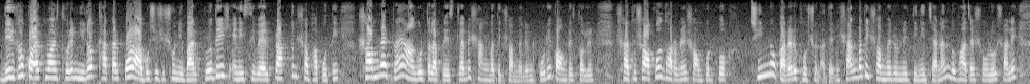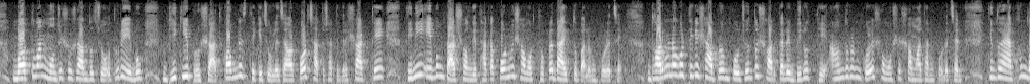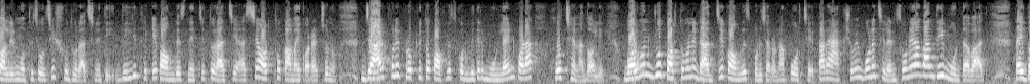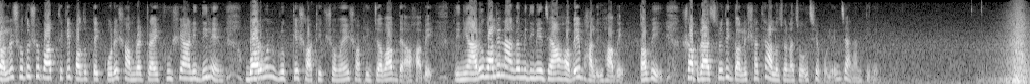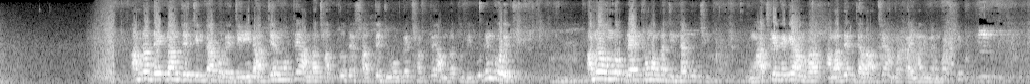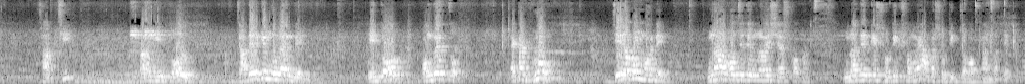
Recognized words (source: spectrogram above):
দীর্ঘ কয়েক মাস ধরে নীরব থাকার পর অবশেষে শনিবার প্রদেশ এনএসিউয়ের প্রাক্তন সভাপতি সম্রাট রায় আগরতলা প্রেস ক্লাবে সাংবাদিক সম্মেলন করে কংগ্রেস দলের সাথে সকল ধরনের সম্পর্ক ছিন্ন করার ঘোষণা দেন। সাংবাদিক সম্মেলনে তিনি জানান দু সালে বর্তমান মন্ত্রী সুশান্ত চৌধুরী এবং ভিকি প্রসাদ কংগ্রেস থেকে চলে যাওয়ার পর ছাত্রছাত্রীদের স্বার্থে তিনি এবং তার সঙ্গে থাকা কর্মী সমর্থকরা দায়িত্ব পালন করেছে। ধর্মনগর থেকে সাবরুম পর্যন্ত সরকারের বিরুদ্ধে আন্দোলন করে সমস্যার সমাধান করেছেন। কিন্তু এখন দলের মধ্যে চলছে শুধু রাজনীতি। দিল্লি থেকে কংগ্রেস নেতৃত্ব রাজ্যে আসছে অর্থ কামাই করার জন্য। যার ফলে প্রকৃত কংগ্রেস কর্মীদের মূল্যায়ন করা হচ্ছে না দলে। বর্মন গ্রুপ রাজ্যে কংগ্রেস পরিচালনা করছে। তারা একসময় বলেছিলেন, সোনিয়া গান্ধী মুর্দাবাদ। তাই দলের সদস্য পদ থেকে পদত্যাগ করে সম্রাট রায় হুঁশিয়ারি দিলেন, বর্মন গ্রুপকে সঠিক সময়ে সঠিক জবাব দেওয়া হবে। তিনি আরও বলেন, আগামী দিনে যা হবে, ভালোই হবে। তবে সব রাজনৈতিক দলের সাথে আলোচনা চলছে বলে জানান তিনি। আমরা দেখলাম যে চিন্তা করে যে এই রাজ্যের মধ্যে আমরা ছাত্রদের স্বার্থে, যুবকদের স্বার্থে আমরা তো দীর্ঘদিন করেছি। আমরা অন্য প্ল্যাটফর্ম আমরা চিন্তা করছি। এবং আজকে থেকে আমরা, আমাদের যারা আছে, আমরা প্রাইমারি মেম্বারশিপ ছাড়ছি। কারণ এই দল, যাদেরকে মূল্যায়ন দেন এই দল, কংগ্রেস দল, একটা গ্রুপ যেরকম ভাবে উনারা বলছে যে উনারা শেষ কথা ওনাদেরকে সঠিক সময়ে আমরা সঠিক জবাবটা আমরা দেবো।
